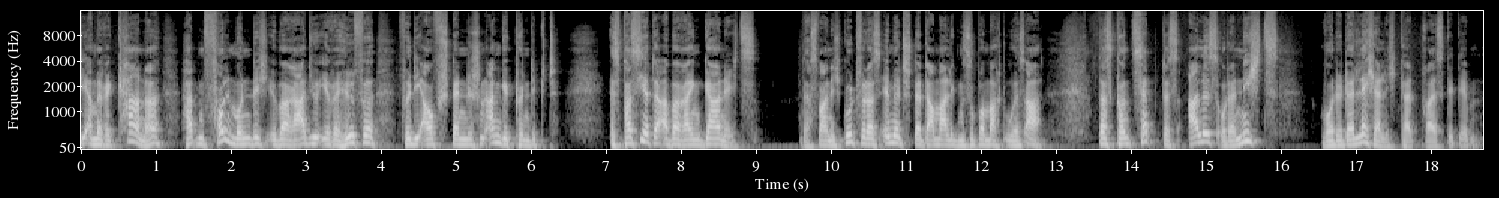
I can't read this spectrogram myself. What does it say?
Die Amerikaner hatten vollmundig über Radio ihre Hilfe für die Aufständischen angekündigt. Es passierte aber rein gar nichts. Das war nicht gut für das Image der damaligen Supermacht USA. Das Konzept des Alles oder Nichts wurde der Lächerlichkeit preisgegeben.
